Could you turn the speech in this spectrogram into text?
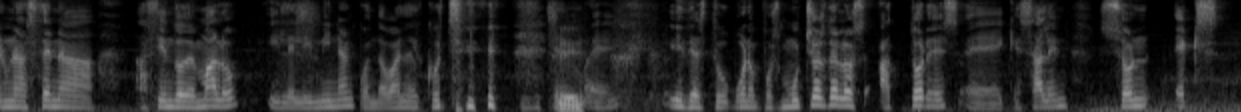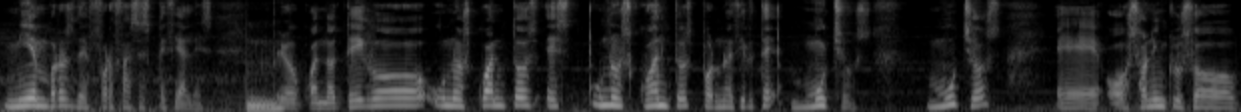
en una escena haciendo de malo y le eliminan cuando va en el coche. Eh, y dices tú, bueno, pues muchos de los actores eh, que salen son ex miembros de fuerzas especiales. Mm. Pero cuando te digo unos cuantos, es unos cuantos, por no decirte muchos. Muchos, eh, o son incluso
